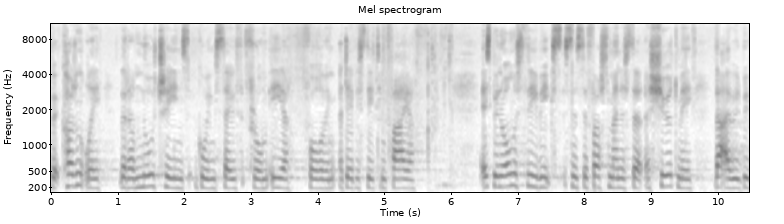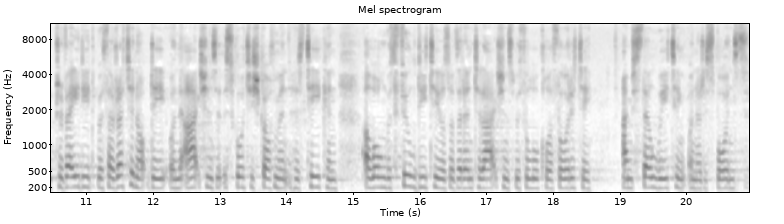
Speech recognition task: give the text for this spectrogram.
but currently there are no trains going south from Ayr following a devastating fire. It's been almost three weeks since the First Minister assured me that I would be provided with a written update on the actions that the Scottish Government has taken, along with full details of their interactions with the local authority. I'm still waiting on a response.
